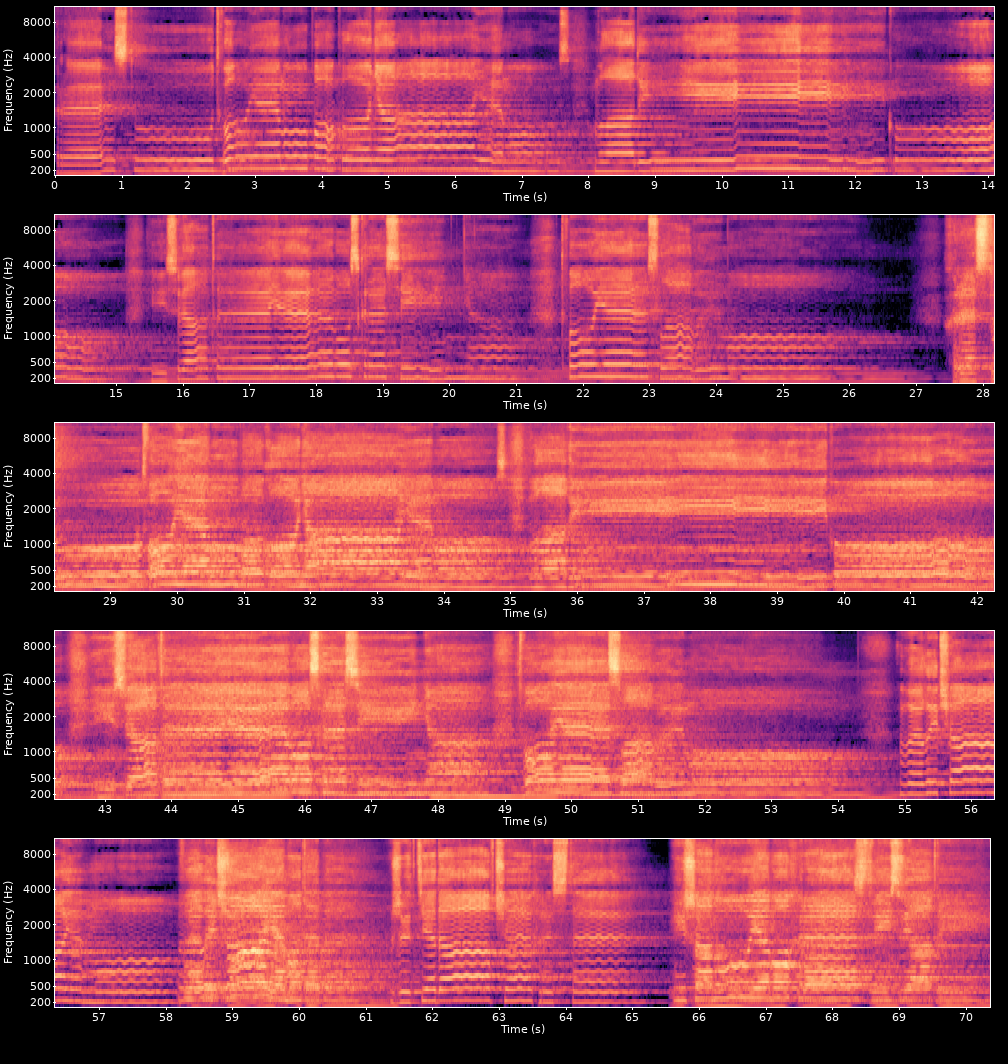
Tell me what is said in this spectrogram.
Христу Твоєму поклоняємось, владико, і святеє Воскресіння Твоє славимо. Христу Воскресіння Твоє славимо. Величаємо, величаємо тебе, життєдавче Христе, і шануємо хрест твій святий.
